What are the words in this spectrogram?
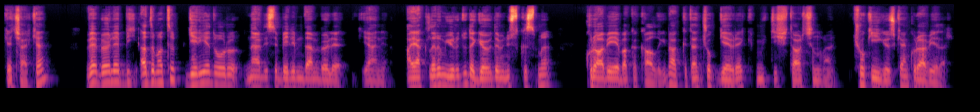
geçerken. Ve böyle bir adım atıp geriye doğru neredeyse belimden böyle yani ayaklarım yürüdü de gövdemin üst kısmı kurabiyeye baka kaldı gibi. Hakikaten çok gevrek, müthiş tarçınlar. Çok iyi gözüken kurabiyeler.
